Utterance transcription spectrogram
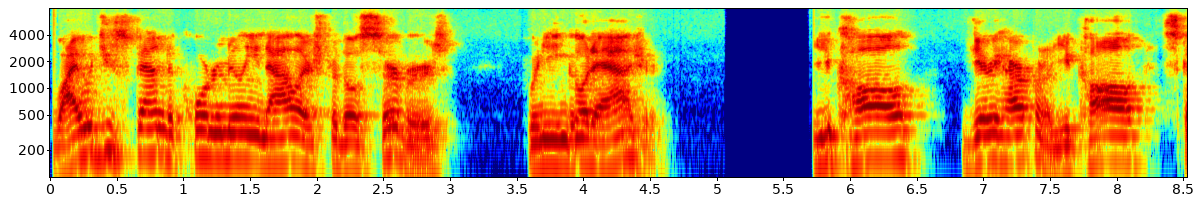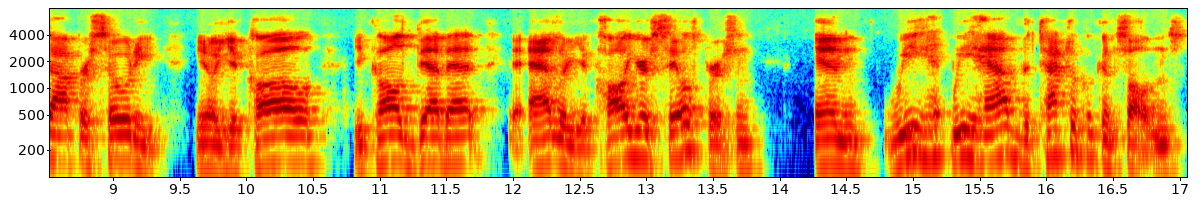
Why would you spend a quarter million dollars for those servers when you can go to Azure? You call Gary Harper, you call Scott Bersodi, you know, you call you call Deb Adler, you call your salesperson, and we we have the technical consultants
